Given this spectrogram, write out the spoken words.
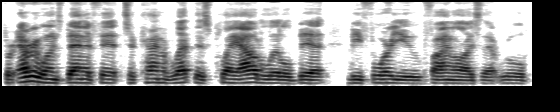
for everyone's benefit to kind of let this play out a little bit before you finalize that rule.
